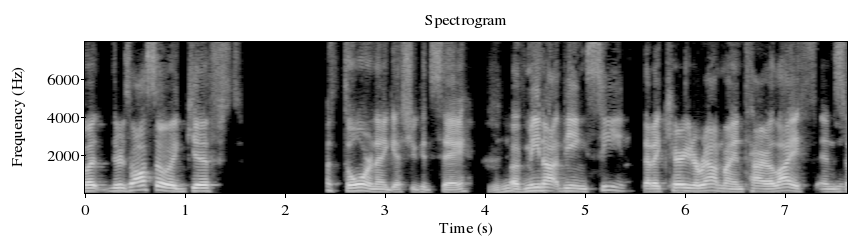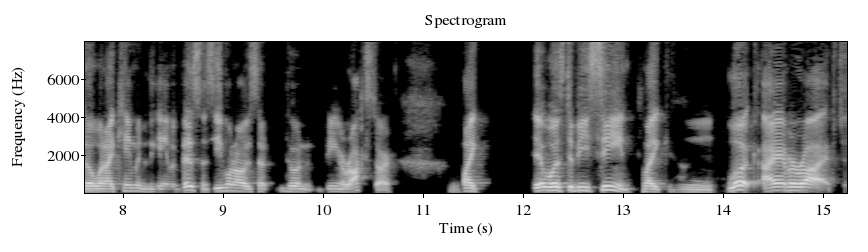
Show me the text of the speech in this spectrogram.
But there's also a gift, a thorn, I guess you could say, mm-hmm. of me not being seen that I carried around my entire life. And mm-hmm. so when I came into the game of business, even when I was doing being a rock star, like it was to be seen. Like, mm. look, I have arrived.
